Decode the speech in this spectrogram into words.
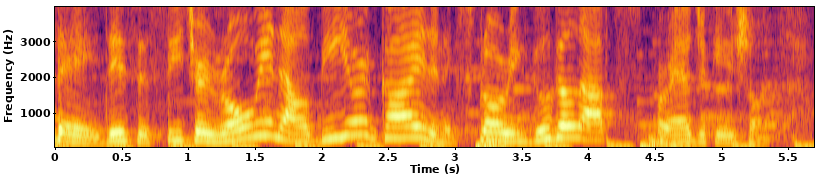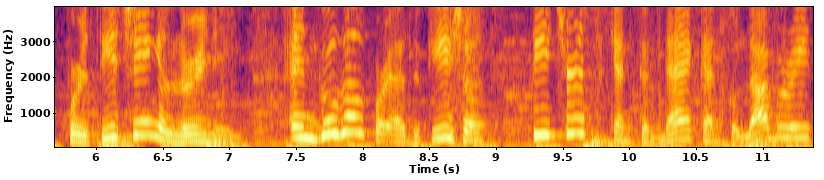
Good day! This is Teacher Rowan. I'll be your guide in exploring Google Apps for Education, for teaching and learning. In Google for Education, teachers can connect and collaborate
